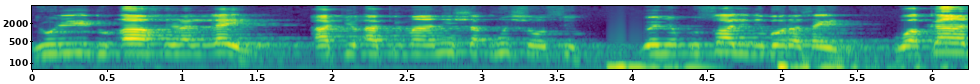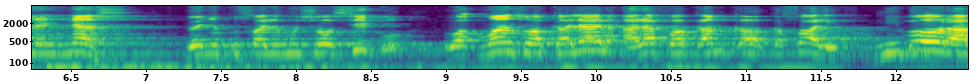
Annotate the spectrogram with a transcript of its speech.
yuridu akhira llail akimaanisha mwisho usiku wenye kuswali ni bora zaidi wa kana nnas wenye kuswali mwisho usiku mwanzo wakalala alafu wakamka wakaswali ni bora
